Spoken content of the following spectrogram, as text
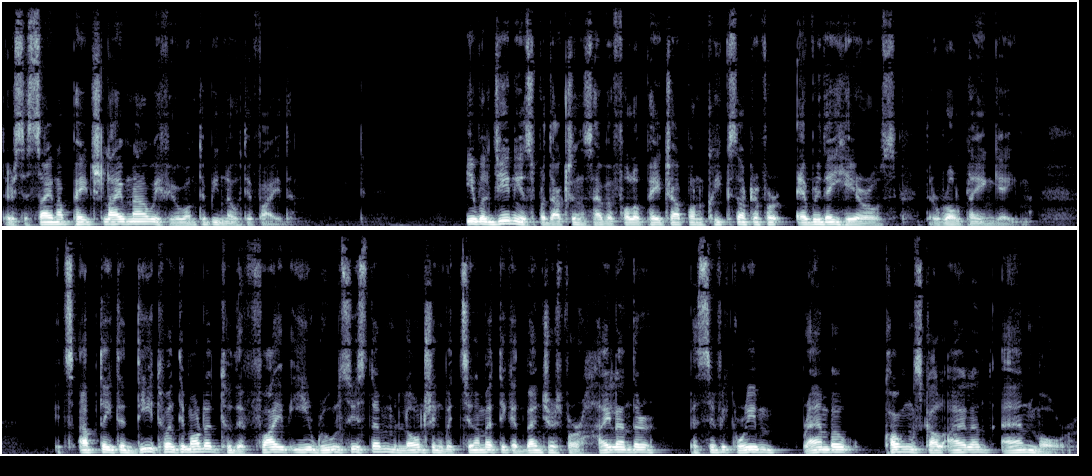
There's a sign up page live now if you want to be notified. Evil Genius Productions have a follow page up on Kickstarter for Everyday Heroes, the role playing game. It's updated D20 Modern to the 5e rule system, launching with cinematic adventures for Highlander, Pacific Rim, Rambo, Kong Skull Island, and more.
